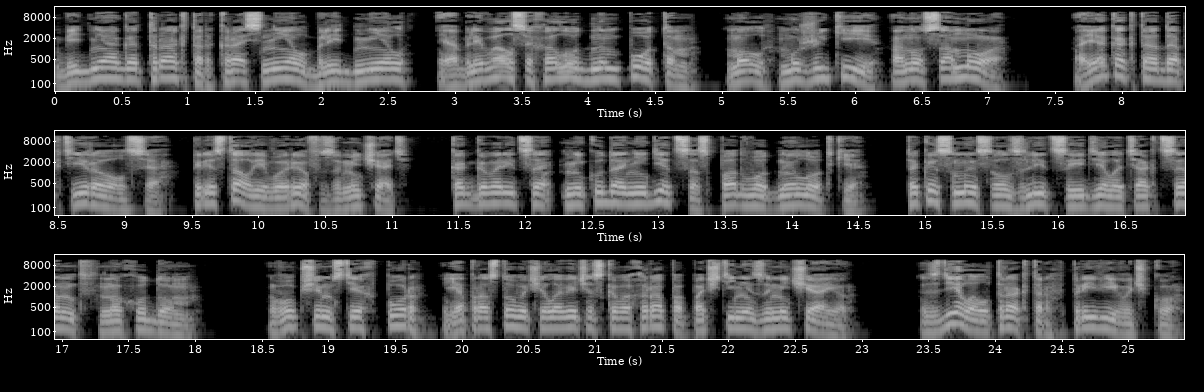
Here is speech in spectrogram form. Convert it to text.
Бедняга-трактор краснел, бледнел и обливался холодным потом, мол, мужики, оно само. А я как-то адаптировался, перестал его рев замечать. Как говорится, никуда не деться с подводной лодки, так и смысл злиться и делать акцент на худом. В общем, с тех пор я простого человеческого храпа почти не замечаю. Сделал трактор прививочку.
